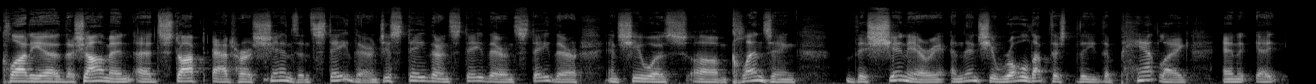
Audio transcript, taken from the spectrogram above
Claudia, the shaman, had stopped at her shins and stayed there, and just stayed there and stayed there and stayed there, and she was um, cleansing the shin area, and then she rolled up the the, the pant leg, and it, it,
